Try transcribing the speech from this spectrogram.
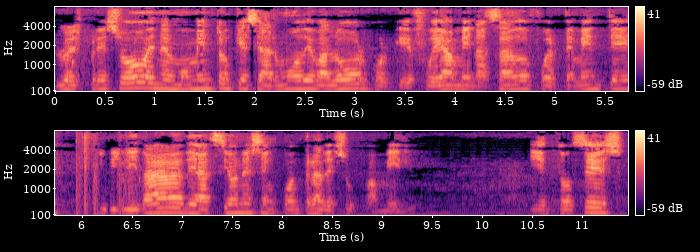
lo expresó en el momento en que se armó de valor porque fue amenazado fuertemente debilidad de acciones en contra de su familia. Y entonces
